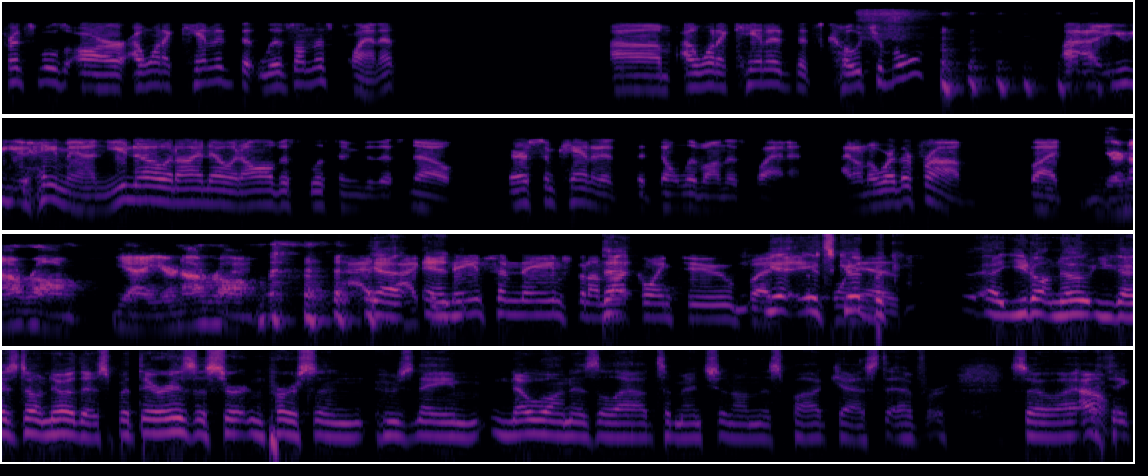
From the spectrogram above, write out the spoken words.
principles are: I want a candidate that lives on this planet. Um, I want a candidate that's coachable. uh, you, you, hey man, you know, and I know, and all of us listening to this know, there are some candidates that don't live on this planet. I don't know where they're from, but you're not wrong. Yeah, you're not wrong. I, Yeah, I can name some names, but I'm that- not going to. But yeah, it's good, is- but uh, you don't know, you guys don't know this, but there is a certain person whose name no one is allowed to mention on this podcast ever. So I, I Oh. think,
